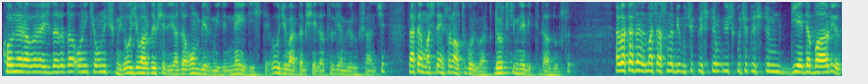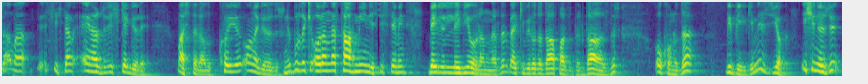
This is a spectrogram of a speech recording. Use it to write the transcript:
korner averajları da 12-13 müydü? O civarda bir şeydi ya da 11 miydi? Neydi işte? O civarda bir şeydi hatırlayamıyorum şu an için. Zaten maçta en son 6 gol vardı. 4-2 mi ne bitti daha doğrusu. Hani bakarsanız maç aslında 1.5 üstüm, 3.5 üstüm diye de bağırıyordu ama sistem en az riske göre maçları alıp koyuyor. Ona göre düşünüyor. Buradaki oranlar tahmini sistemin belirlediği oranlardır. Belki bir oda daha fazladır, daha azdır. O konuda bir bilgimiz yok. İşin özü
